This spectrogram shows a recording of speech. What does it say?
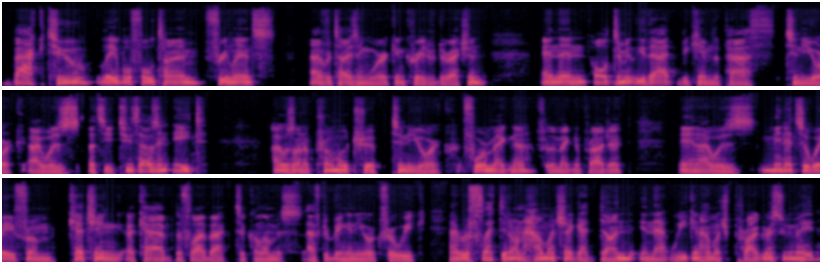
back to label full time freelance advertising work and creative direction. And then ultimately that became the path to New York. I was, let's see, 2008. I was on a promo trip to New York for Megna, for the Megna project. And I was minutes away from catching a cab to fly back to Columbus after being in New York for a week. I reflected on how much I got done in that week and how much progress we made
